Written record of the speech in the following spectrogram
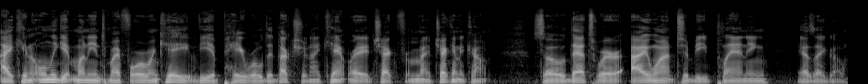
I can only get money into my 401k via payroll deduction. I can't write a check from my checking account. So that's where I want to be planning as I go.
